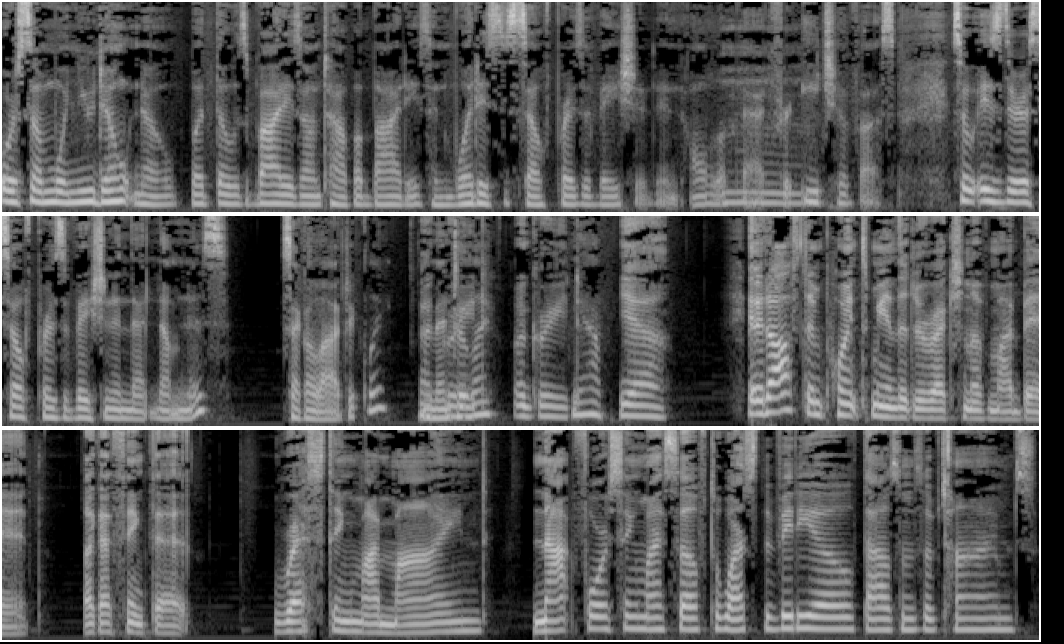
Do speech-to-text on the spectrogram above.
or someone you don't know, but those bodies on top of bodies. And what is the self preservation and all of mm. that for mm. each of us? So, is there a self preservation in that numbness, psychologically, Agreed. mentally? Agreed. Yeah. Yeah. It often points me in the direction of my bed. Like, I think that resting my mind, not forcing myself to watch the video thousands of times,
